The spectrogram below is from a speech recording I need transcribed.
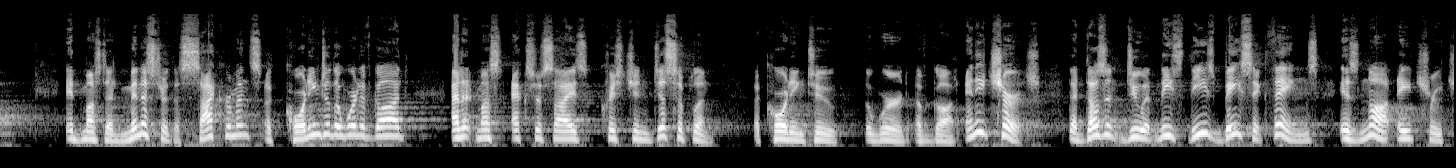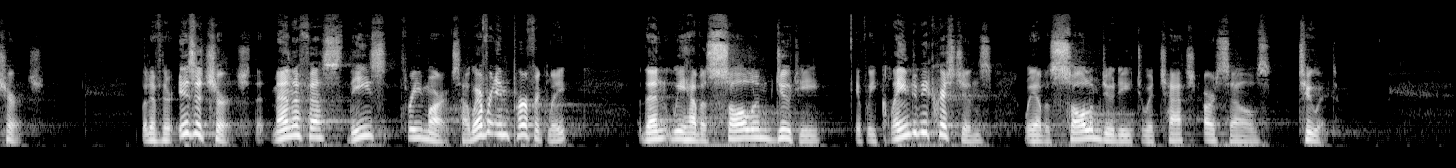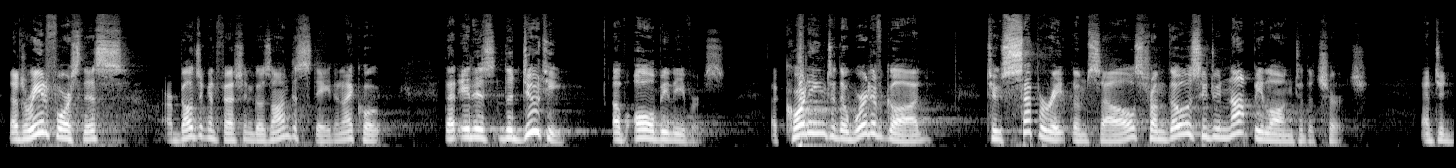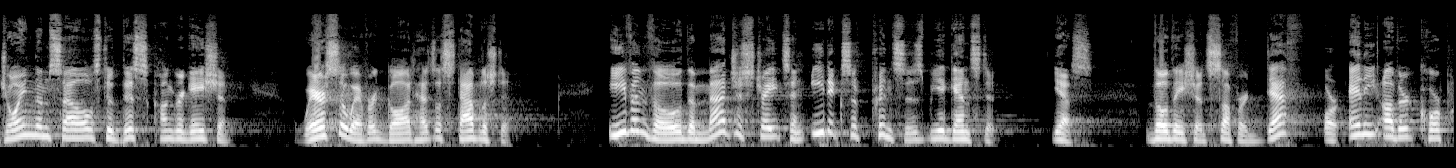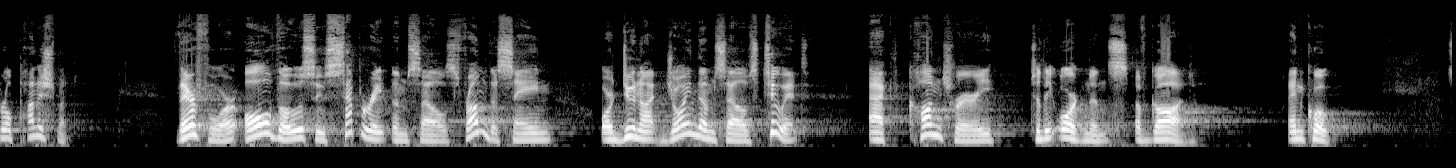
it must administer the sacraments according to the Word of God, and it must exercise Christian discipline according to the Word of God. Any church that doesn't do at least these basic things is not a true church. But if there is a church that manifests these three marks, however imperfectly, then we have a solemn duty, if we claim to be Christians, we have a solemn duty to attach ourselves to it. Now, to reinforce this, our Belgian Confession goes on to state, and I quote, that it is the duty of all believers, according to the Word of God, to separate themselves from those who do not belong to the church, and to join themselves to this congregation, wheresoever God has established it, even though the magistrates and edicts of princes be against it. Yes, though they should suffer death or any other corporal punishment. Therefore, all those who separate themselves from the same or do not join themselves to it act contrary to the ordinance of God. End quote.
